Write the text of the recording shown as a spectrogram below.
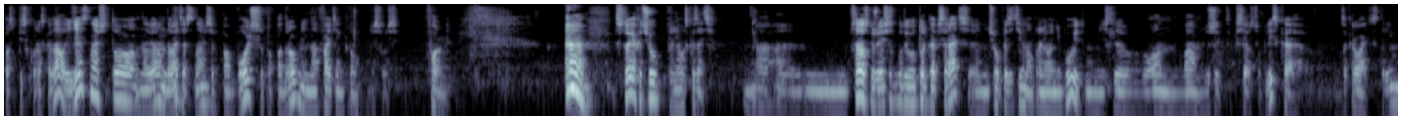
по списку рассказал. Единственное, что, наверное, давайте остановимся побольше, поподробнее на Fighting.ru ресурсе, форме. Что я хочу про него сказать? А, а, сразу скажу, я сейчас буду его только обсирать, ничего позитивного про него не будет. Если он вам лежит к сердцу близко, закрывайте стрим,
